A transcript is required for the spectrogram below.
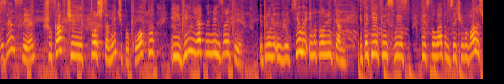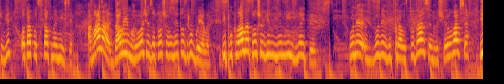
Один син шукав чи то штани, чи то кофту, і він ніяк не міг знайти. І прилетіли інопланетяни. І такі якось своїм пістолетом зачарували, що він отак от став на місці. А мама дала їм гроші за те, що вони то зробили, і поклала те, що він не міг знайти. Вони, вони відправились туди, син розчарувався, і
